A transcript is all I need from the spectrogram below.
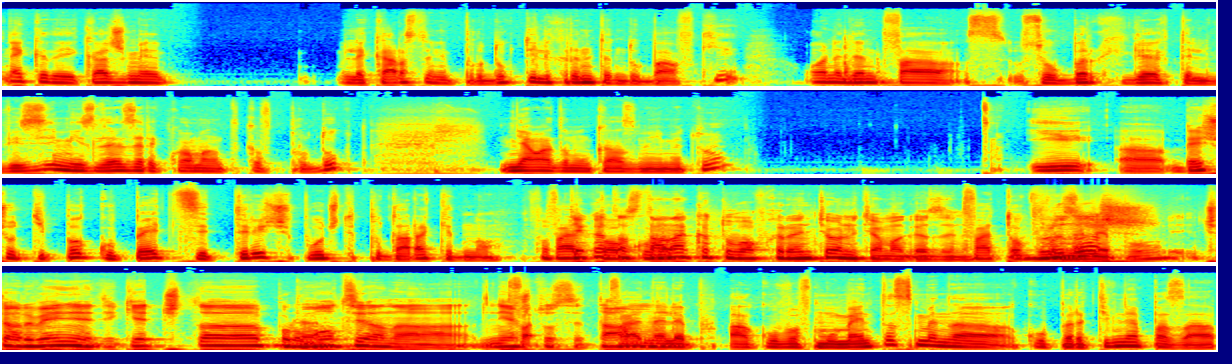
нека да и кажем, лекарствени продукти или хранителни добавки. Оня ден това се обърках и гледах телевизия ми излезе реклама на такъв продукт. Няма да му казвам името. И а, беше от типа купете си три, ще получите подарък едно. В аптеката стана като в хранителните магазини. Това е толкова Влизаш, нелепо. червени етикетчета, промоция на нещо това, се там. Това е нелепо. Ако в момента сме на кооперативния пазар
